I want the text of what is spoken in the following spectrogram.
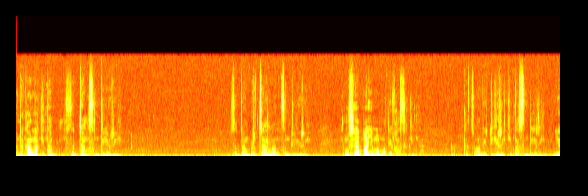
Ada kala kita sedang sendiri, sedang berjalan sendiri. Mau siapa yang memotivasi kita? Kecuali diri kita sendiri, ya.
